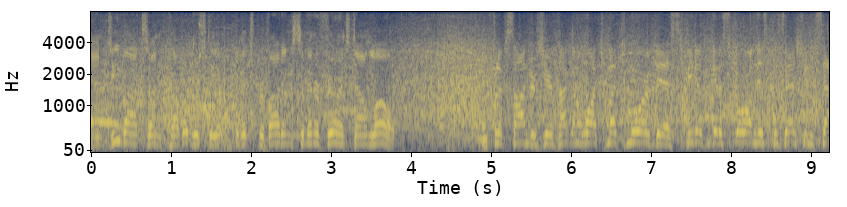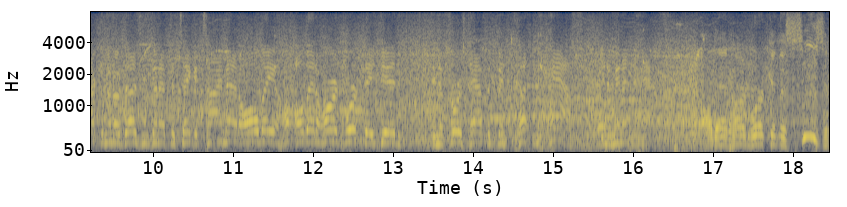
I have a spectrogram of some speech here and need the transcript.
And Divac uncovered with Stojakovic providing some interference down low. And Flip Saunders here is not going to watch much more of this. If he doesn't get a score on this possession, Sacramento does, he's going to have to take a timeout. All they, all that hard work they did in the first half has been cut in half in a minute and a half. All that hard work in the season.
